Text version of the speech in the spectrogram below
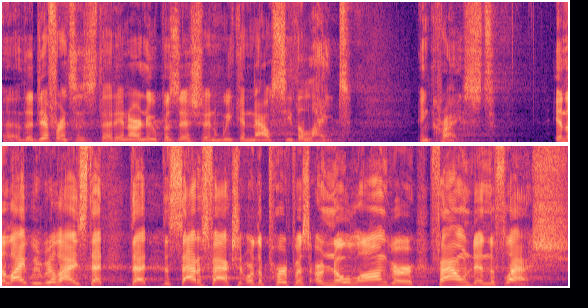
Uh, the difference is that in our new position, we can now see the light in Christ. In the light, we realize that, that the satisfaction or the purpose are no longer found in the flesh.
